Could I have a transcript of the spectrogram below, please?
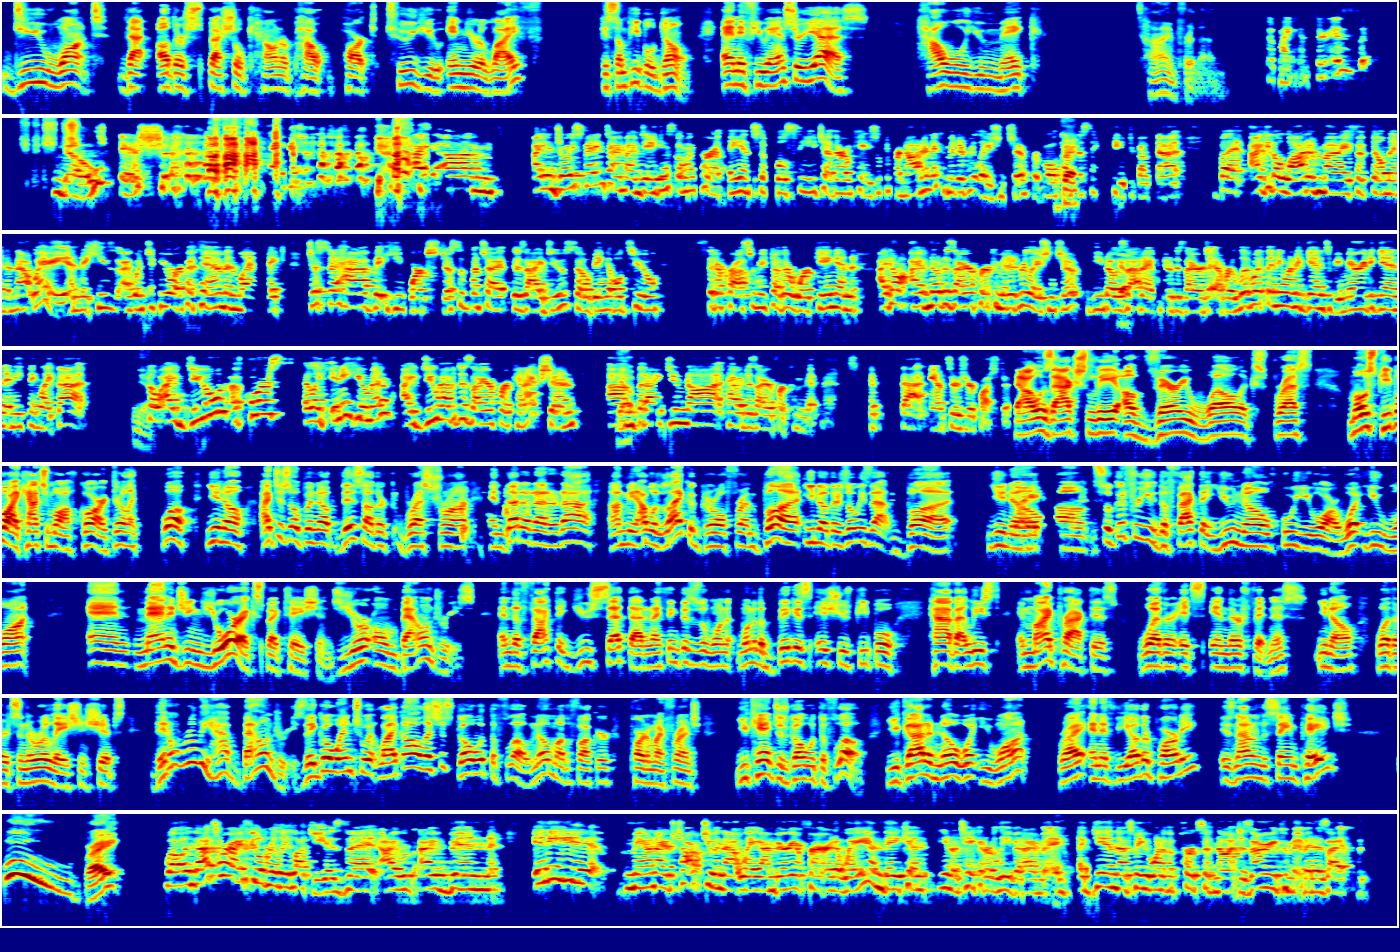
Do you want that other special counterpart to you in your life? Because some people don't. And if you answer yes, how will you make time for them? So my answer is no ish. I, um, I enjoy spending time. I'm dating someone currently, and so we'll see each other occasionally. We're not in a committed relationship. We're both okay. on the same page about that. But I get a lot of my fulfillment in that way. And he's, I went to New York with him, and like just to have that he works just as much as I do. So being able to sit across from each other working, and I don't, I have no desire for a committed relationship. He knows yeah. that. I have no desire to ever live with anyone again, to be married again, anything like that. Yeah. So I do, of course, like any human, I do have a desire for connection um, yep. but I do not have a desire for commitment. If that answers your question. That was actually a very well expressed. Most people, I catch them off guard. They're like, well, you know, I just opened up this other restaurant and da da da da da. I mean, I would like a girlfriend, but you know, there's always that but, you know. Right. Um, so good for you. The fact that you know who you are, what you want, and managing your expectations, your own boundaries and the fact that you set that. And i think this is the one one of the biggest issues people have at least in my practice whether it's in their fitness you know whether it's in their relationships they don't really have boundaries. They go into it like oh let's just go with the flow. No motherfucker part of my french. You can't just go with the flow. You got to know what you want right? And if the other party is not on the same page woo right well, and that's where I feel really lucky is that I I've been any man I've talked to in that way, I'm very upfront right away, and they can, you know, take it or leave it. I'm again, that's maybe one of the perks of not desiring commitment is I,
